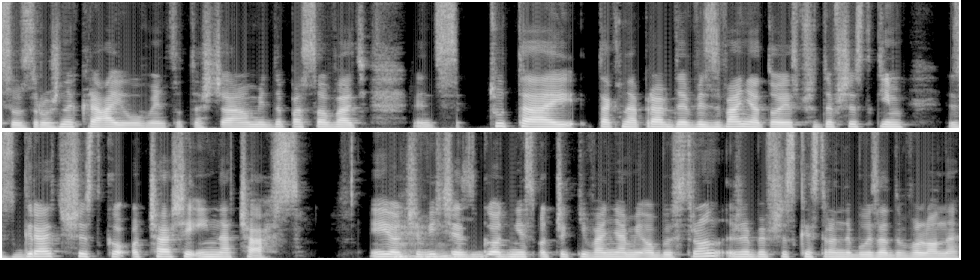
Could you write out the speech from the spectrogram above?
są z różnych krajów, więc to też trzeba umieć dopasować. Więc tutaj tak naprawdę wyzwania to jest przede wszystkim zgrać wszystko o czasie i na czas. I mhm. oczywiście zgodnie z oczekiwaniami obu stron, żeby wszystkie strony były zadowolone.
